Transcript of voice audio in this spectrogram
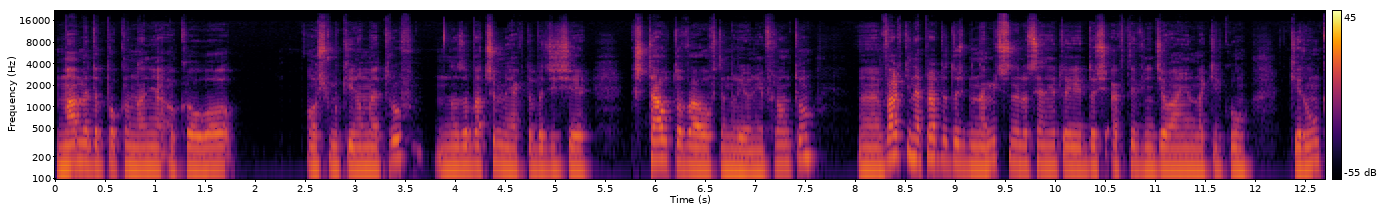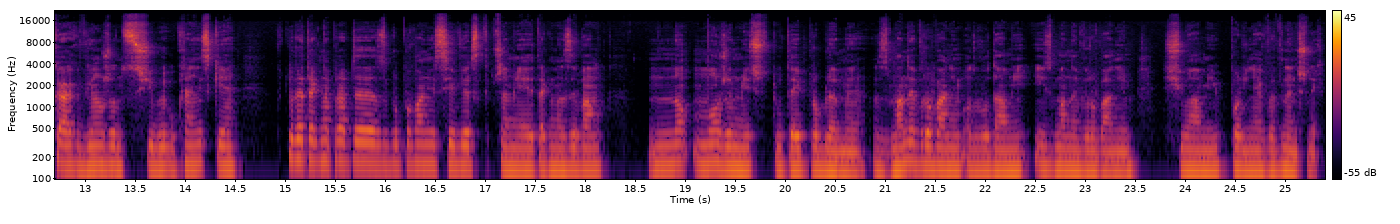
mamy do pokonania około 8 km. No zobaczymy, jak to będzie się kształtowało w tym rejonie frontu. E, Walki naprawdę dość dynamiczne. Rosjanie tutaj dość aktywnie działają na kilku kierunkach, wiążąc siły ukraińskie, które tak naprawdę zgrupowanie Siewiersk, przynajmniej je tak nazywam, no, może mieć tutaj problemy z manewrowaniem odwodami i z manewrowaniem siłami po liniach wewnętrznych.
